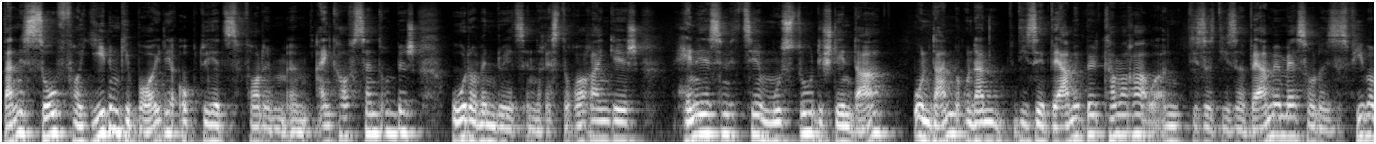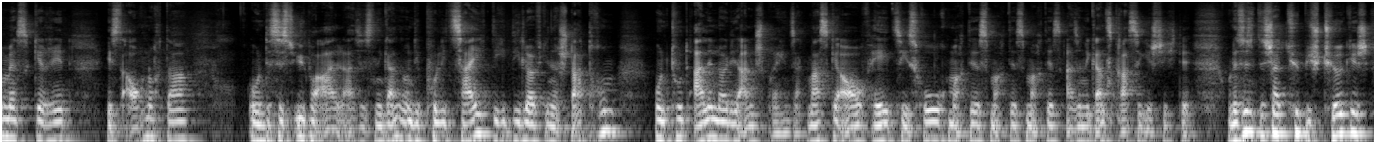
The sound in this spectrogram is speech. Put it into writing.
Dann ist so vor jedem Gebäude, ob du jetzt vor dem ähm, Einkaufszentrum bist oder wenn du jetzt in ein Restaurant reingehst, Hände desinfizieren musst du, die stehen da. Und dann, und dann diese Wärmebildkamera und diese, diese Wärmemesser oder dieses Fiebermessgerät ist auch noch da. Und es ist überall. Also es ist eine ganze, und die Polizei, die, die läuft in der Stadt rum und tut alle Leute ansprechen. Sagt Maske auf, hey, zieh's hoch, mach das, mach das, mach das. Also eine ganz krasse Geschichte. Und das ist, das ist halt typisch türkisch,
